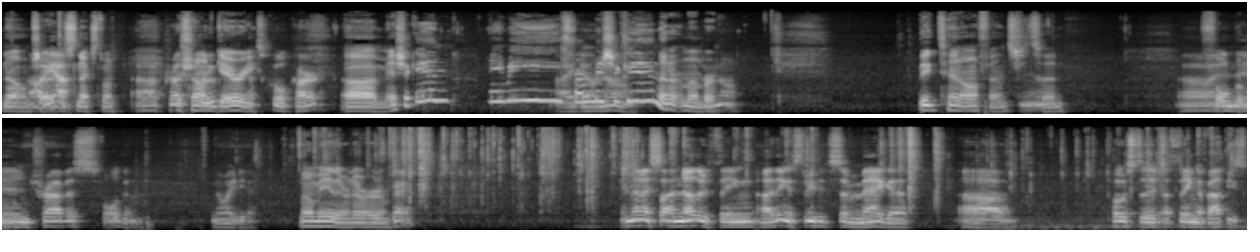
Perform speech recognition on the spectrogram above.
No, I'm Oh, sorry. yeah. This next one. Uh, Press Rashan Group, Gary. That's a cool card. Uh, Michigan? Maybe I from don't know. Michigan. I don't remember. Don't know. Big Ten offense. It said. Uh, Fulgham. and Travis Fulgham. No idea. No, me either. Never heard of him. Okay. And then I saw another thing. I think it's 357 MAGA uh, posted a thing about these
